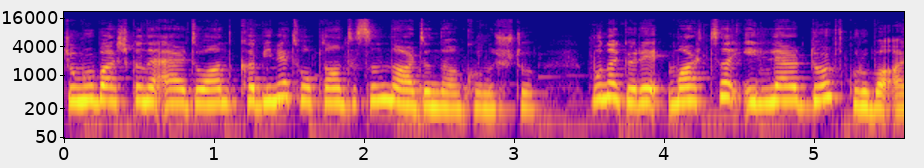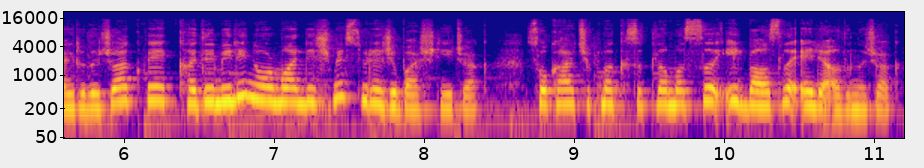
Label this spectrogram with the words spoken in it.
Cumhurbaşkanı Erdoğan kabine toplantısının ardından konuştu. Buna göre Mart'ta iller 4 gruba ayrılacak ve kademeli normalleşme süreci başlayacak. Sokağa çıkma kısıtlaması il bazlı ele alınacak.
